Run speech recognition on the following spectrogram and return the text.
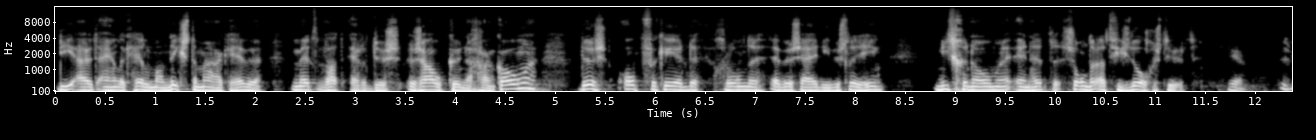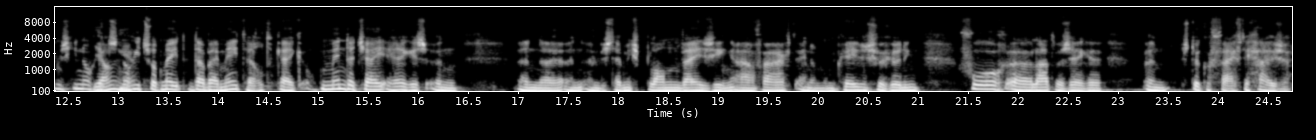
die uiteindelijk helemaal niks te maken hebben met wat er dus zou kunnen gaan komen. Dus op verkeerde gronden hebben zij die beslissing niet genomen en het zonder advies doorgestuurd. Ja. Dus misschien nog, iets, nog iets wat mee, daarbij meetelt. Kijk, op het moment dat jij ergens een, een, eh, een, een bestemmingsplan, wijziging aanvraagt en een omgevingsvergunning voor, uh, laten we zeggen, een stuk of 50 huizen.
